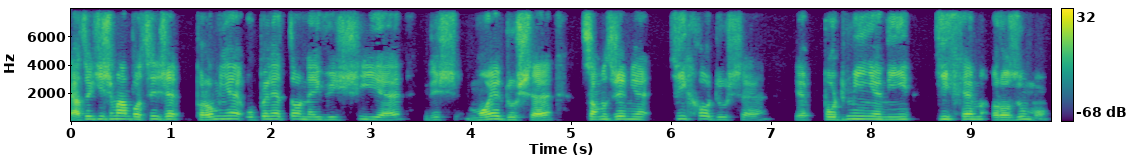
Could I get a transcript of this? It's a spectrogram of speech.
Já totiž mám pocit, že pro mě úplně to nejvyšší je, když moje duše, samozřejmě ticho duše, je podmíněný tichem rozumu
